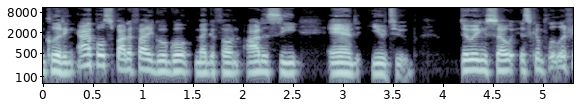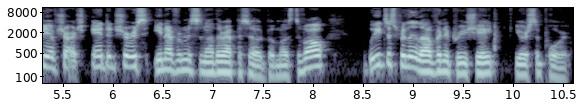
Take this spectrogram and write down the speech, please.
including Apple, Spotify, Google, Megaphone, Odyssey, and YouTube. Doing so is completely free of charge and ensures you never miss another episode. But most of all, we just really love and appreciate your support.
